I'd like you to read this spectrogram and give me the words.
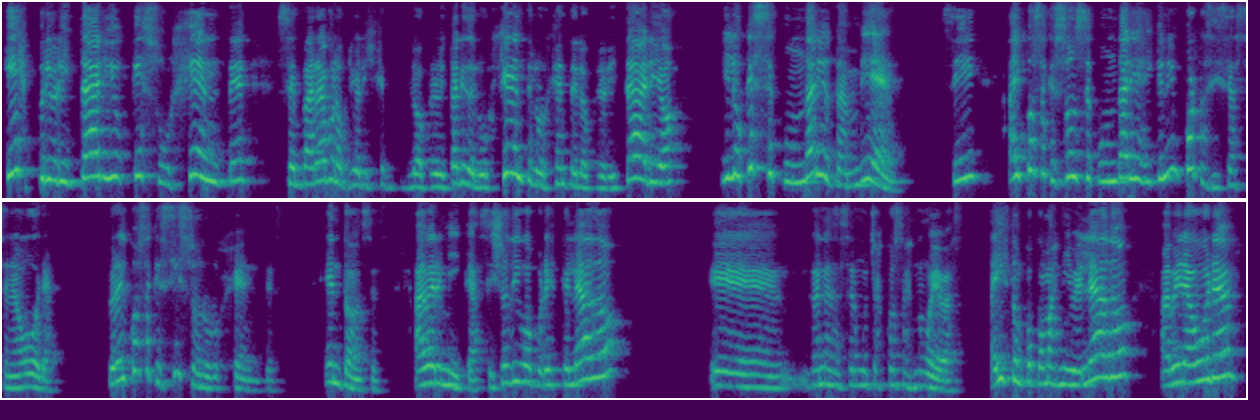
qué es prioritario, qué es urgente, separamos lo, prioritario de lo urgente, lo urgente de lo prioritario, y lo que es secundario también, ¿sí? Hay cosas que son secundarias y que no importa si se hacen ahora, pero hay cosas que sí son urgentes. Entonces, a ver, Mica, si yo digo por este lado, eh, ganas de hacer muchas cosas nuevas. Ahí está un poco más nivelado. A ver ahora,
